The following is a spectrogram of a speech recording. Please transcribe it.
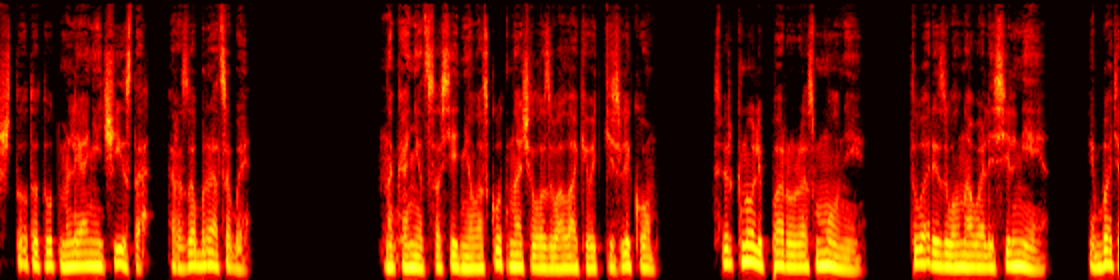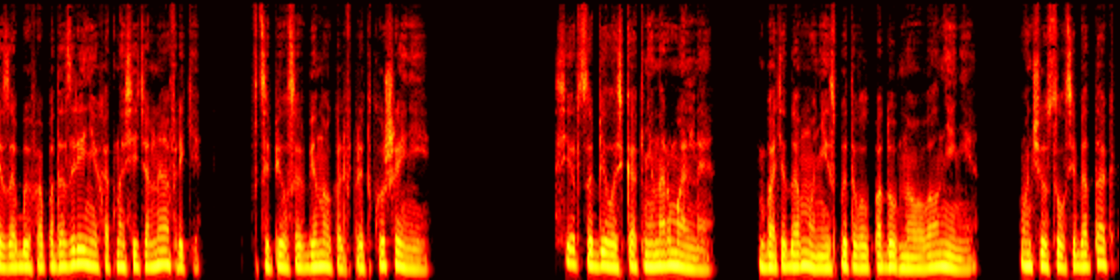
Что-то тут, мля, нечисто, разобраться бы. Наконец соседний лоскут начал зволакивать кисляком. Сверкнули пару раз молнии. Твари заволновались сильнее, и батя, забыв о подозрениях относительно Африки, вцепился в бинокль в предвкушении. Сердце билось как ненормальное. Батя давно не испытывал подобного волнения. Он чувствовал себя так,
